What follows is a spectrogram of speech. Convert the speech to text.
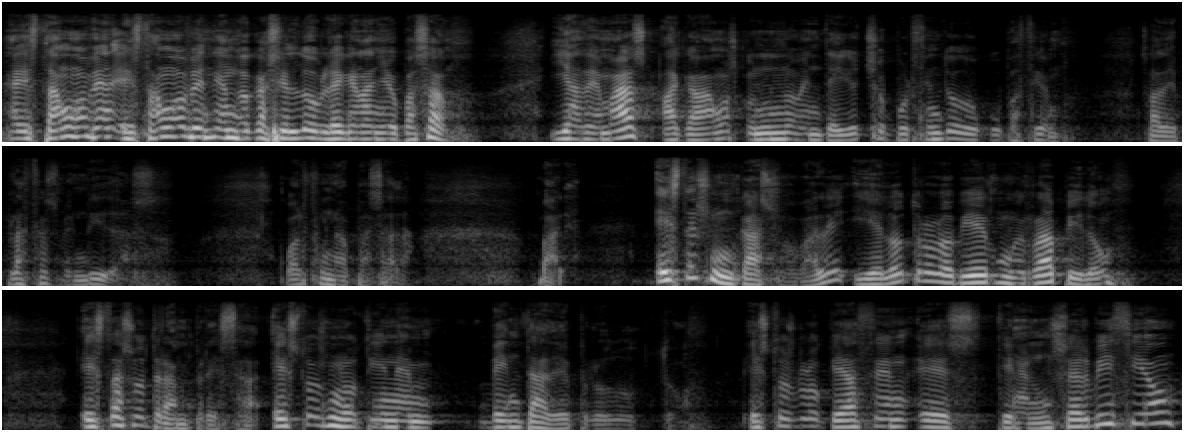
estamos, estamos vendiendo casi el doble que el año pasado. Y además acabamos con un 98% de ocupación, o sea, de plazas vendidas. ¿Cuál fue una pasada? Vale. Este es un caso, ¿vale? Y el otro lo vi muy rápido. Esta es otra empresa. Estos no tienen venta de producto. Estos lo que hacen es, tienen un servicio,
